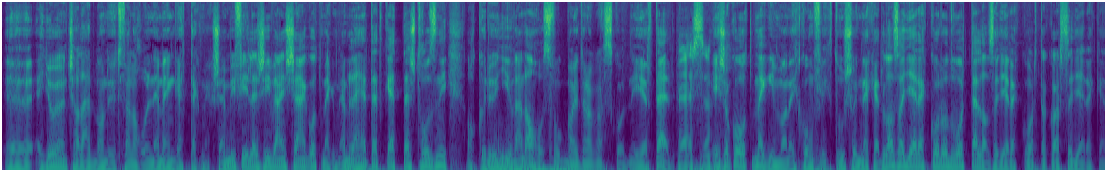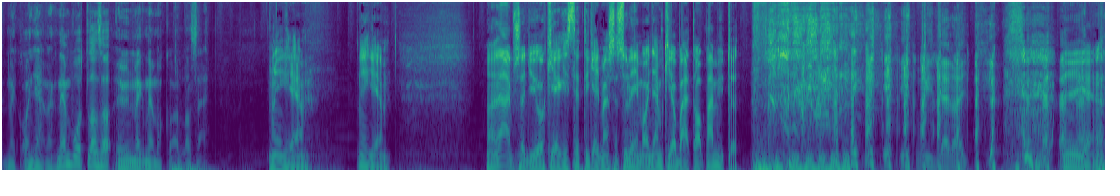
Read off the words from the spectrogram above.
ö, egy olyan családban nőtt fel, ahol nem engedtek meg semmiféle zsiványságot, meg nem lehetett kettest hozni, akkor ő nyilván ahhoz fog majd ragaszkodni, érted? Persze. És akkor ott megint van egy konfliktus, hogy neked laza gyerekkorod volt, te laza gyerekkort akarsz a gyerekednek. Anyának nem volt laza, ő meg nem akar lazát. Igen. Igen. Na, Nálam is nagyon jól kiegészítették egymást a szüleim, anyám kiabálta, apám ütött. Minden nagy. Igen.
